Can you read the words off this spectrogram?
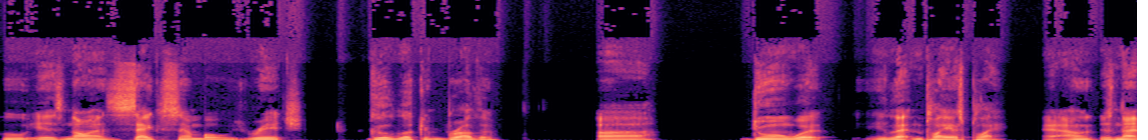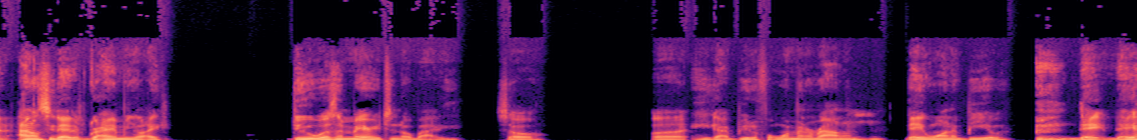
who is known as a sex symbol, who's rich, good looking brother, uh, doing what he letting players play. And I don't, there's nothing, I don't see that as grimy. Like, dude wasn't married to nobody. So, uh, he got beautiful women around him. Mhm. They want to be, a, they, they,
